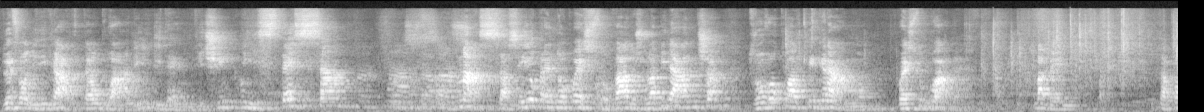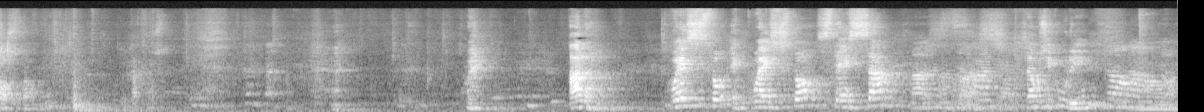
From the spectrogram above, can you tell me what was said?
Due fogli di carta uguali, identici, quindi stessa massa. massa. Se io prendo questo, vado sulla bilancia, trovo qualche grammo, questo uguale. Va bene. Tutto a posto? Tutto a posto. Allora, questo e questo, stessa? Massa. Siamo sicuri? No.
